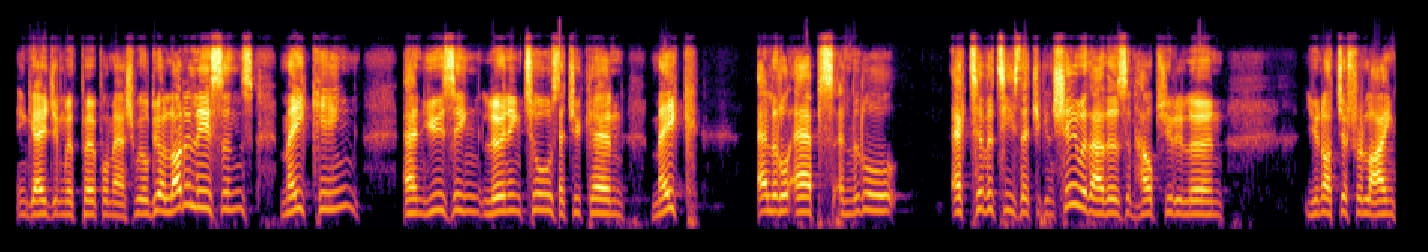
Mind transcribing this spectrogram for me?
engaging with Purple Mash. We'll do a lot of lessons making and using learning tools that you can make little apps and little activities that you can share with others and helps you to learn you're not just relying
